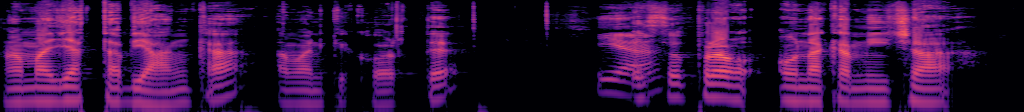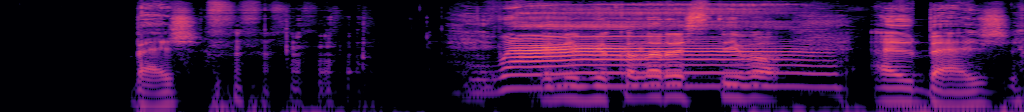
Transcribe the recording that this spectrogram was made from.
una maglietta bianca a maniche corte yeah. e sopra una camicia beige. Quindi il mio colore estivo è il beige.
